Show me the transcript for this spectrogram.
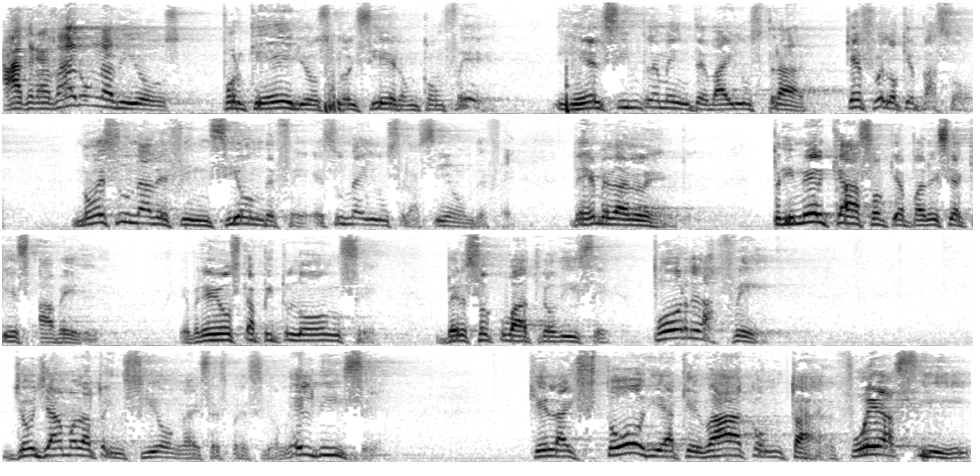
agradaron a Dios porque ellos lo hicieron con fe. Y él simplemente va a ilustrar qué fue lo que pasó. No es una definición de fe, es una ilustración de fe. Déjeme darle el ejemplo. Primer caso que aparece aquí es Abel. Hebreos capítulo 11, verso 4 dice, por la fe, yo llamo la atención a esa expresión. Él dice que la historia que va a contar fue así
